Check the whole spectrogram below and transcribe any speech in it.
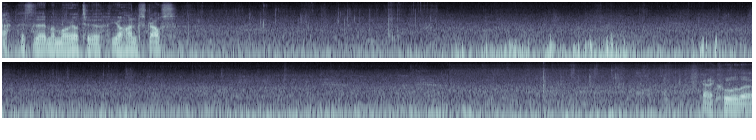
This is a memorial to Johann Strauss. Kind of cool uh,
